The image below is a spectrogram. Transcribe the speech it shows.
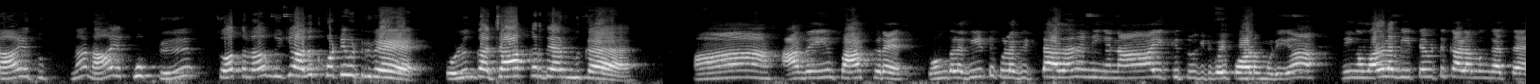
நாயை தூக்குனா நாயை கூப்பிட்டு சோத்தெல்லாம் தூக்கி அதுக்கு கொட்டி விட்டுருவேன். ஒழுங்கா ஜாக்கிரதையா இருந்துக்க. ஆ அதையும் பாக்குறேன். உங்களை வீட்டுக்குள்ள விட்டாதானே நீங்க நாய்க்கு தூக்கிட்டு போய் போட முடியும். நீங்க முதல்ல வீட்டை விட்டு கிளம்புங்க அத்தை.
